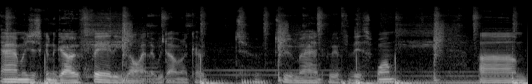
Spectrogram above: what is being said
and we're just going to go fairly lightly. We don't want to go too, too mad with this one. Um,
